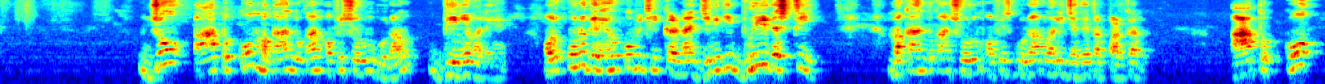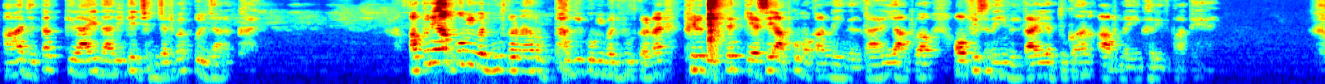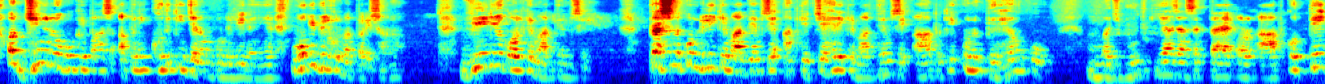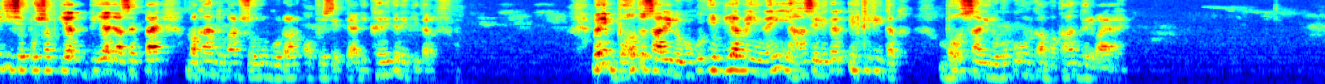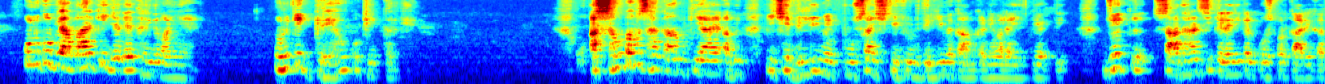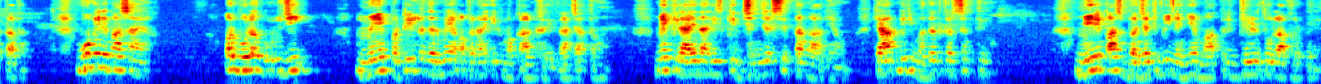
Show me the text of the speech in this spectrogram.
जो आपको मकान, दुकान, ऑफ़िस शोरूम गोडाउन देने वाले हैं। और उन ग्रहों को भी ठीक करना है, जिनकी बुरी दृष्टि मकान, दुकान शोरूम ऑफ़िस, गोडाउन वाली जगह पर पड़कर आपको आज तक किराएदारी के झंझट में उलझा रखा है। अपने आप को भी मज़बूत करना है और भाग्य को भी मज़बूत करना है। फिर देखते हैं कैसे आपको मकान नहीं मिलता है या आपका ऑफ़िस नहीं मिलता है या दुकान आप नहीं खरीद पाते हैं। और जिन लोगों के पास अपनी खुद की जन्म कुंडली नहीं है, वो भी बिल्कुल मत परेशान हो। वीडियो कॉल के माध्यम से प्रश्न कुंडली के माध्यम से, आपके चेहरे के माध्यम से आपके उन ग्रहों को मज़बूत किया जा सकता है और आपको तेज़ी से पुशअप किया, दिया जा सकता है। मकान, दुकान शोरूम गोडाउन ऑफ़िस इत्यादि खरीदने की तरफ़। मैंने बहुत सारे लोगों को इंडिया में ही नहीं, यहाँ से लेकर इटली तक बहुत सारे लोगों को उनका मकान दिलवाया है। उनको व्यापार की जगह खरीदवाई है। उनके ग्रहों को ठीक करके। असंभव सा काम किया है। अभी पीछे दिल्ली में पूसा इंस्टीट्यूट दिल्ली में काम करने वाला एक व्यक्ति, जो एक साधारण सी क्लरिकल पोस्ट पर कार्य करता था, वो मेरे पास आया और बोला, गुरुजी, मैं पटेल नगर में अपना एक मकान खरीदना चाहता हूँ। मैं किराएदारी के झंझट से तंग आ गया हूँ। क्या आप मेरी मदद कर सकते हो? मेरे पास बजट भी नहीं है, मात्र डेढ़ दो लाख रुपए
